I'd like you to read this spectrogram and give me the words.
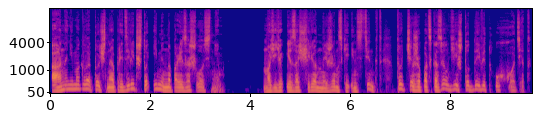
а она не могла точно определить, что именно произошло с ним. Но ее изощренный женский инстинкт тотчас же подсказал ей, что Дэвид уходит,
